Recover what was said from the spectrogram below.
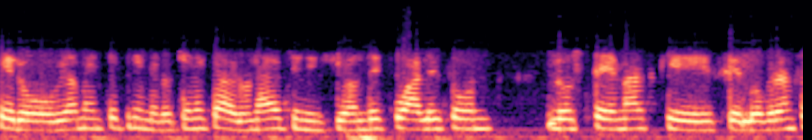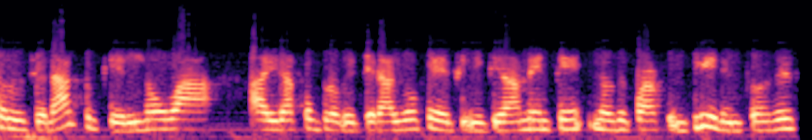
pero obviamente primero tiene que haber una definición de cuáles son los temas que se logran solucionar, porque él no va a ir a comprometer algo que definitivamente no se pueda cumplir. Entonces,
